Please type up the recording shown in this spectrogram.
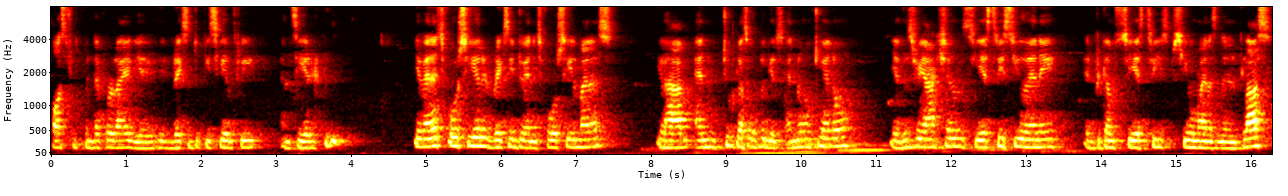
phosphorus pentachloride, it breaks into PCl3 and Cl2. You have NH4Cl, it breaks into NH4Cl minus. You have N2 plus O2 gives NO2NO. You have this reaction, CS3CONA, it becomes CS3CO minus and N plus.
